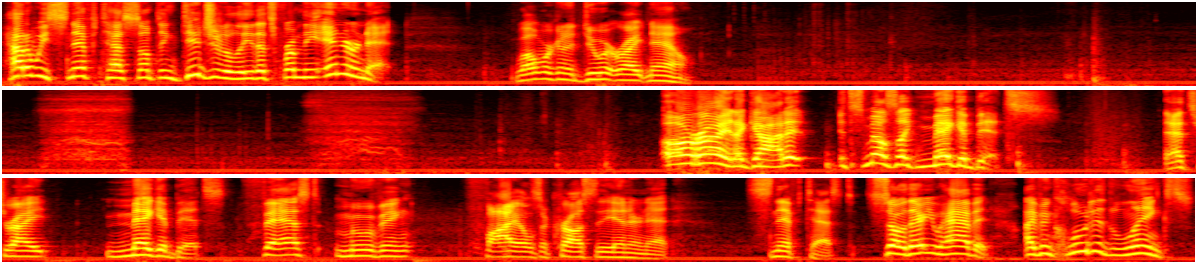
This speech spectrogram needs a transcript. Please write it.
how do we sniff test something digitally that's from the internet? Well, we're going to do it right now. All right, I got it. It smells like megabits. That's right, megabits. Fast moving files across the internet. Sniff test. So there you have it. I've included links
